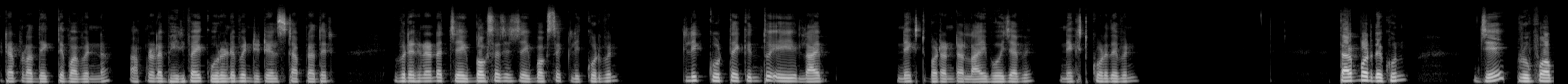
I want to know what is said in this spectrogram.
এটা আপনারা দেখতে পাবেন না। আপনারা ভেরিফাই করে নেবেন ডিটেলসটা আপনাদের। এবার এখানে একটা চেকবক্স আছে। চেকবক্সে ক্লিক করবেন। ক্লিক করতে কিন্তু এই লাইভ নেক্সট বাটনটা লাইভ হয়ে যাবে। নেক্সট করে দেবেন। তারপর দেখুন যে প্রুফ অফ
